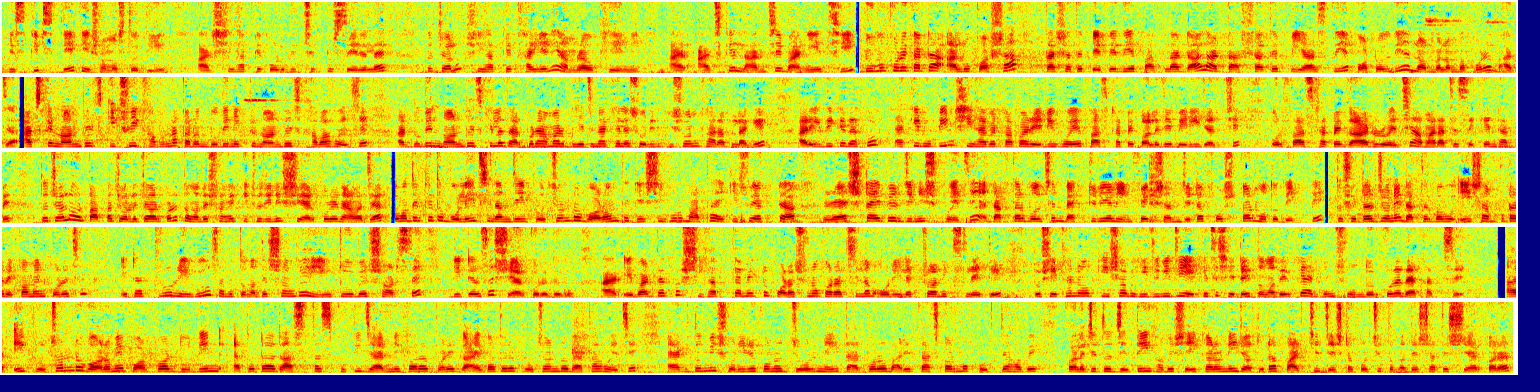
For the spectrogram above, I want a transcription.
বিস্কিটস কেক এই সমস্ত দিয়ে। আর শিহাবকে করে দিচ্ছি একটু সেরেল্যাক তো চলো, শিহাবকে খাইয়ে নিই, আমরাও খেয়ে নিই। আর আজকে লাঞ্চে বানিয়েছি ডুমো করে কাটা আলু কষা তার সাথে পেঁপে দিয়ে পাতলা ডাল আর তার সাথে পেঁয়াজ দিয়ে পটল দিয়ে লম্বা লম্বা করে ভাজা। আজকে ননভেজ কিছুই খাব না, কারণ দুদিন একটু ননভেজ খাওয়া হয়েছে। আর দুদিন ননভেজ খেলে তারপরে আমার ভেজ না খেলে শরীর ভীষণ খারাপ লাগে। আর এইদিকে দেখো, একই রুটিন শিহাবের পাপা রেডি হয়ে ফার্স্ট হাফে কলেজে বেরিয়ে যাচ্ছে। ওর ফার্স্ট হাফে গার্ড রয়েছে, আমার আছে সেকেন্ড হাফে তো চলো, ওর পাপা চলে যাওয়ার পরে তোমাদের সঙ্গে কিছু জিনিস শেয়ার করে নেওয়া যাক। তোমাদেরকে তো বলেইছিলাম যে এই প্রচণ্ড গরম থেকে শিহুর মাথায় কিছু একটা র্যাশ টাইপের জিনিস হয়েছে, ডাক্তার বলছেন ব্যাকটেরিয়াল ইনফেকশন, যেটা ফোস্কার মতো দেখতে। তো সেটার জন্য ডাক্তারবাবু এই শ্যাম্পুটা রেকমেন্ড করেছে। এটা ট্রু রিভিউস আমি তোমাদের সঙ্গে ইউটিউবের শর্টসে ডিটেলসে শেয়ার করে দেবো। আর এবার দেখো, শিহাবকে আমি একটু পড়াশুনো করাচ্ছিলাম ওর ইলেকট্রনিক্স স্লেটে তো সেখানে ও কী সব হিজিবিজি এঁকেছে সেটাই তোমাদেরকে একদম সুন্দর করে দেখাচ্ছে। আর এই প্রচণ্ড গরমে পরপর দুদিন এতটা রাস্তা স্কুটি জার্নি করার পরে গায়ে গতরে প্রচণ্ড ব্যথা হয়েছে। একদমই শরীরে কোনো জোর নেই, তারপরও বাড়ির কাজকর্ম করতে হবে, কলেজে তো যেতেই হবে, সেই কারণেই যতটা পারছি চেষ্টা করছি তোমাদের সাথে শেয়ার করার।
